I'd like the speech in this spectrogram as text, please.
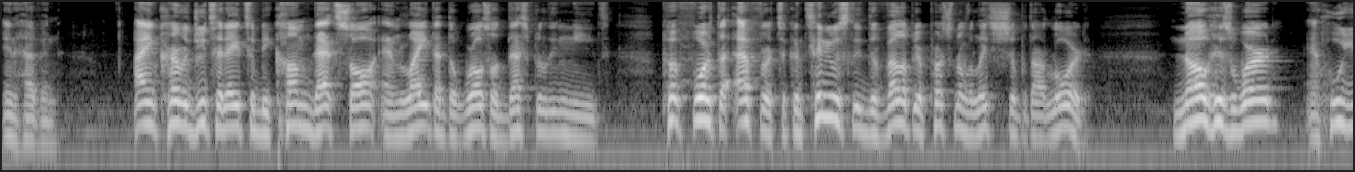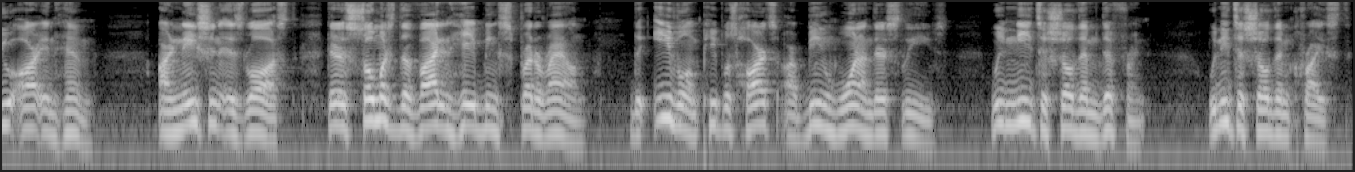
in heaven. I encourage you today to become that salt and light that the world so desperately needs. Put forth the effort to continuously develop your personal relationship with our Lord. Know His Word and who you are in Him. Our nation is lost. There is so much divide and hate being spread around. The evil in people's hearts are being worn on their sleeves. We need to show them different. We need to show them Christ.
